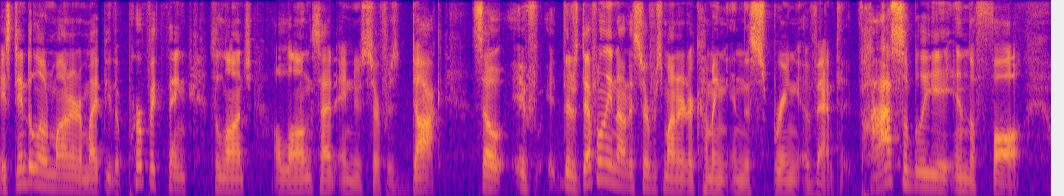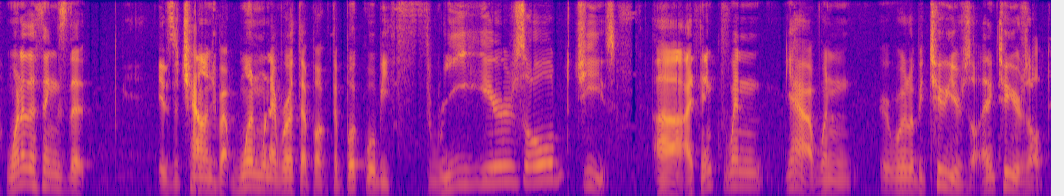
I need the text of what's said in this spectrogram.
A standalone monitor might be the perfect thing to launch alongside a new Surface dock. So if there's definitely not a Surface monitor coming in the spring event, possibly in the fall. One of the things that is a challenge about one when I wrote that book, the book will be three years old. Jeez, uh, I think when yeah when it will it be two years old? I think two years old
